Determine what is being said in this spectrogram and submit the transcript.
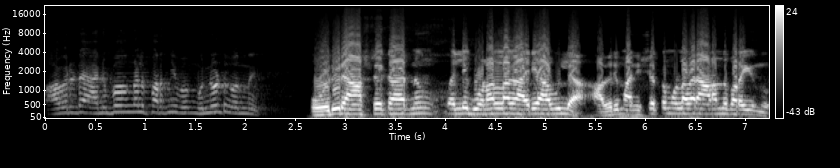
അവരുടെ അനുഭവങ്ങൾ പറഞ്ഞ് മുന്നോട്ട് വന്ന്. ഒരു രാഷ്ട്രീയക്കാരനും വലിയ ഗുണമുള്ള കാര്യമാവില്ല. അവർ മനുഷ്യത്വമുള്ളവരാണെന്ന് പറയുന്നു.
